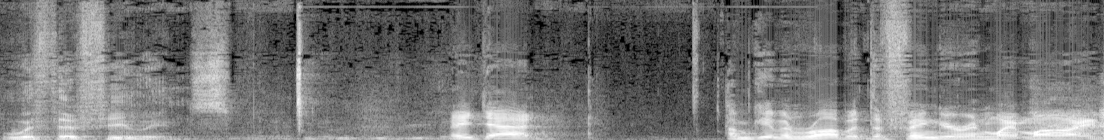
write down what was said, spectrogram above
with their feelings. Hey, Dad. I'm giving Robert the finger in my mind.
